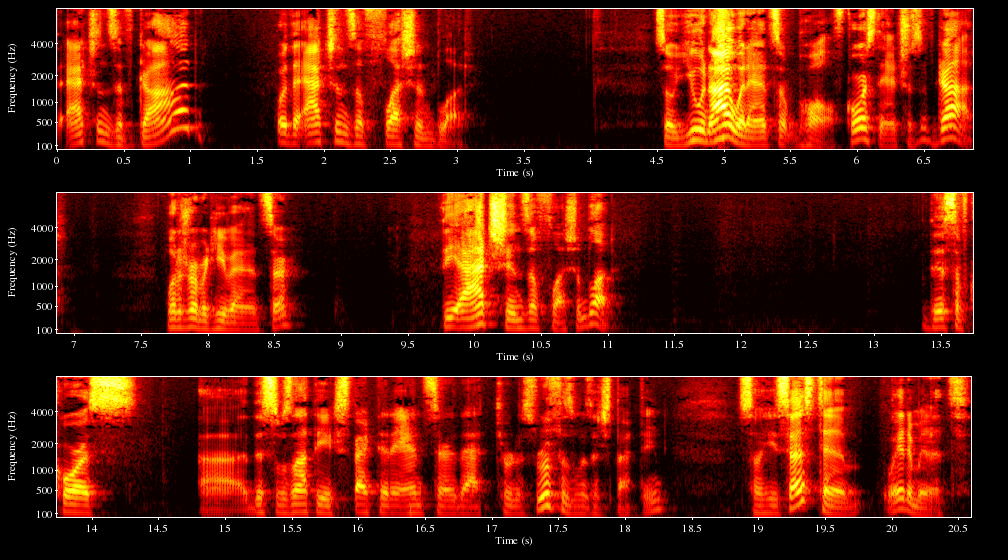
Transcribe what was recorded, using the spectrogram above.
The actions of God or the actions of flesh and blood? So you and I would answer, well, of course, the actions of God. What does Rabbi Akiva answer? The actions of flesh and blood. This, of course, uh, this was not the expected answer that Turnus Rufus was expecting. So he says to him, wait a minute.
